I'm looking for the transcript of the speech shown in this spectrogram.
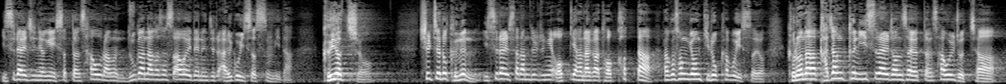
이스라엘 진영에 있었던 사우랑은 누가 나가서 싸워야 되는지를 알고 있었습니다. 그였죠. 실제로 그는 이스라엘 사람들 중에 어깨 하나가 더 컸다라고 성경은 기록하고 있어요. 그러나 가장 큰 이스라엘 전사였던 사울조차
